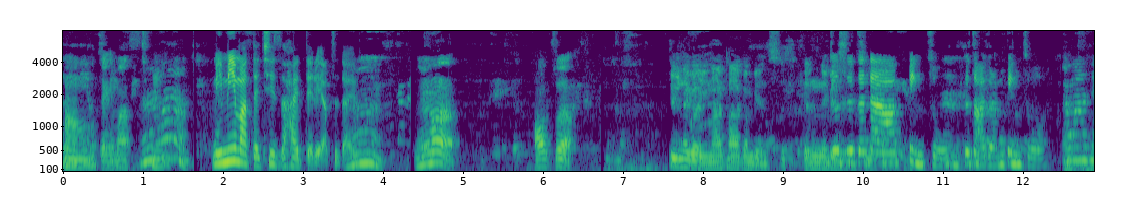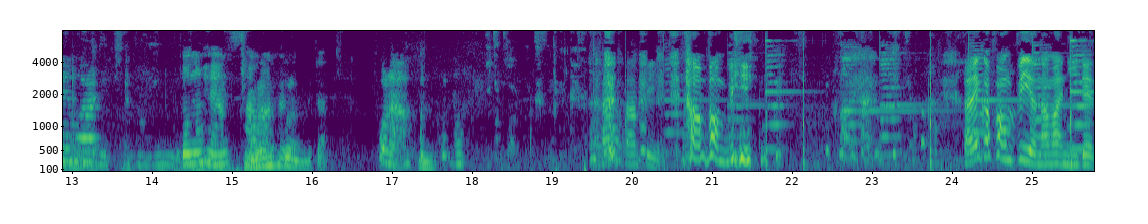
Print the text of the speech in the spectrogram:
うん。いただきます。耳までチーズ入ってるやつだよ。うん。うまい。好吃。去那个银南咖跟别人吃跟那个就是跟大家并桌就找一个人并桌。不能不能不能不能嗯他们放屁。他们放屁。把那个放屁了那么你一点。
